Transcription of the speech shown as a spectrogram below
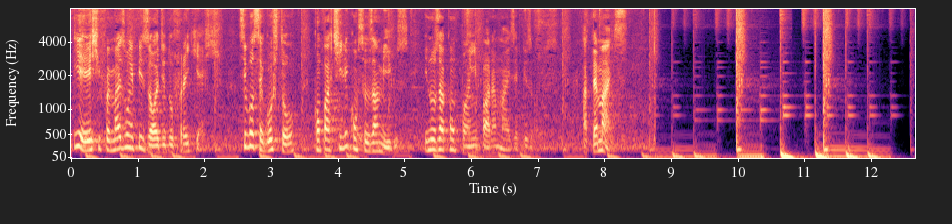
E este foi mais um episódio do Freecast. Se você gostou, compartilhe com seus amigos e nos acompanhe para mais episódios. Até mais!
